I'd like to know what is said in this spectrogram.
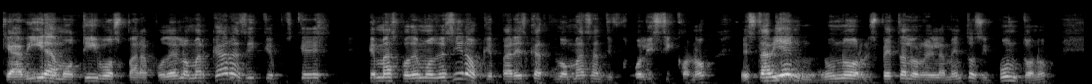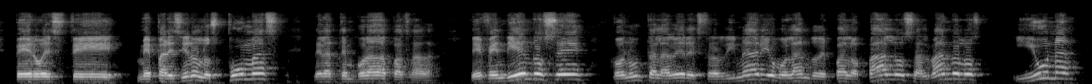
que había motivos para poderlo marcar, así que pues qué, más podemos decir, aunque parezca lo más antifutbolístico, ¿no? Está bien, uno respeta los reglamentos y punto, ¿no? Pero este, me parecieron los Pumas de la temporada pasada, defendiéndose con un Talavera extraordinario, volando de palo a palo, salvándolos, y una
